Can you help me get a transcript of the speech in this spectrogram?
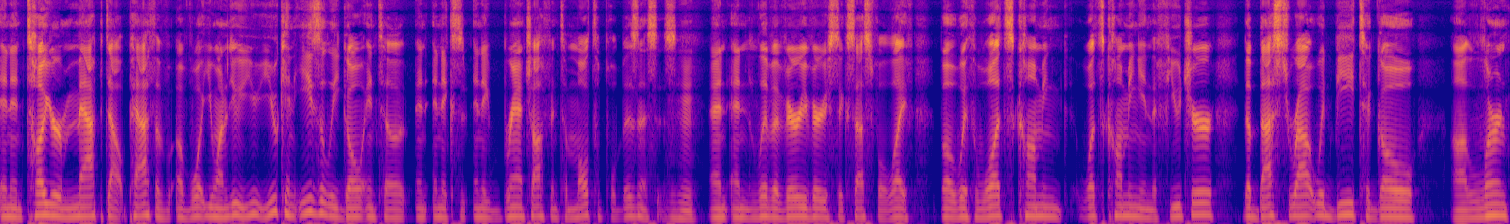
an entire mapped out path of, of what you want to do you you can easily go into and and, ex, and branch off into multiple businesses Mhm. and and live a very very successful life but with what's coming what's coming in the future the best route would be to go uh, learn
